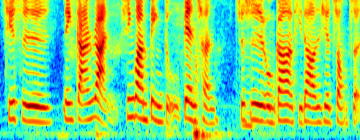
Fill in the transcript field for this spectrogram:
其实你感染新冠病毒变成就是我们刚刚有提到的这些重症。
